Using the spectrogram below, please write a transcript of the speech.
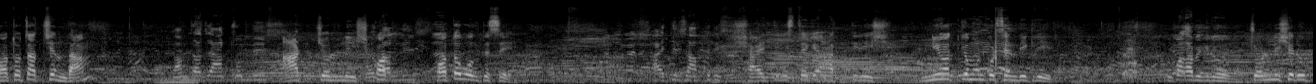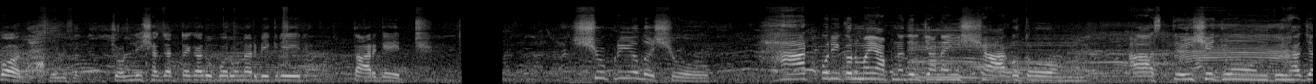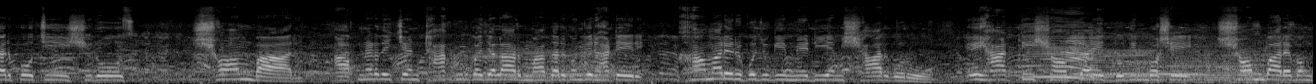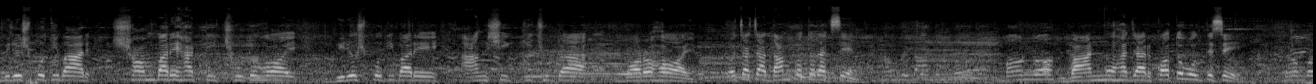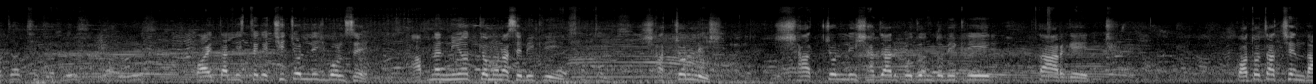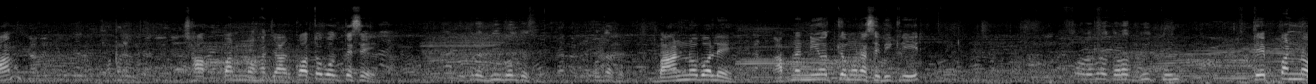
কত চাচ্ছেন দাম? দাম চাচ্ছে আটচল্লিশ। আটচল্লিশ। কত বলতেছে? সাঁত্রিশ। থেকে আটত্রিশ। নিয়ত কেমন করছেন বিক্রির? বিক্রি হয়ে চল্লিশের উপর। চল্লিশ চল্লিশ হাজার টাকার উপর ওনার বিক্রির টার্গেট সুপ্রিয় দর্শক হাট পরিক্রমায় আপনাদের জানাই স্বাগতম। আজ তেইশে জুন দুই হাজার পঁচিশ রোজ সোমবার। আপনারা দেখছেন ঠাকুরগাঁ জেলার মাদারগঞ্জের হাটের খামারের উপযোগী মিডিয়াম সার গরু। এই হাটটি সপ্তাহে দুদিন বসে সোমবার এবং বৃহস্পতিবার। সোমবারে হাটটি ছোট হয় বৃহস্পতিবারে আংশিক কিছুটা বড় হয়। ও চাচা দাম কত রাখছেন? বান্ন হাজার। কত বলতেছে? পঁয়তাল্লিশ থেকে ছিচল্লিশ বলছে। আপনার নিয়ত কেমন আছে বিক্রি? সাতচল্লিশ সাতচল্লিশ হাজার পর্যন্ত বিক্রির টার্গেট কত চাচ্ছেন দাম? ছাপ্পান্ন হাজার। কত বলতেছে? বলতেছে বান্ন বলে। আপনার নিয়ত কেমন আছে বিক্রির? তেপ্পান্ন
